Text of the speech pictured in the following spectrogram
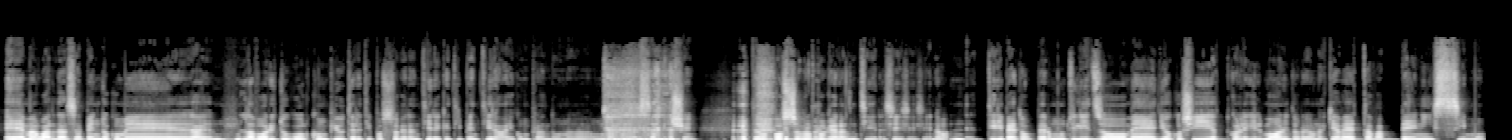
Eh, ma guarda, sapendo come eh, lavori tu col computer, ti posso garantire che ti pentirai comprando un, un dock USB-C. Te lo posso proprio cosa. garantire. Sì, sì, sì. No, ti ripeto, per un utilizzo medio, così colleghi il monitor e una chiavetta va benissimo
